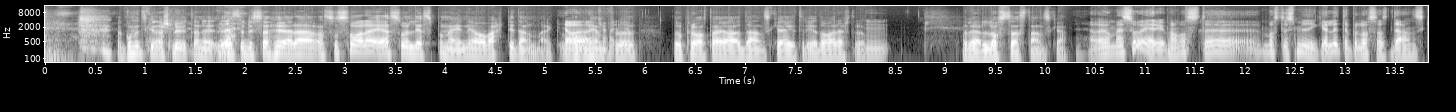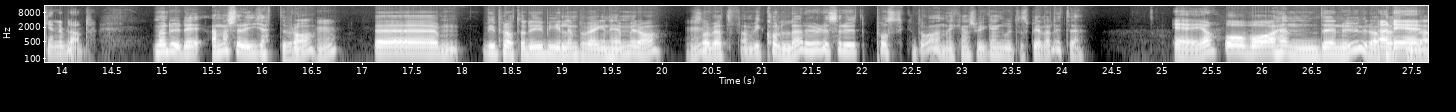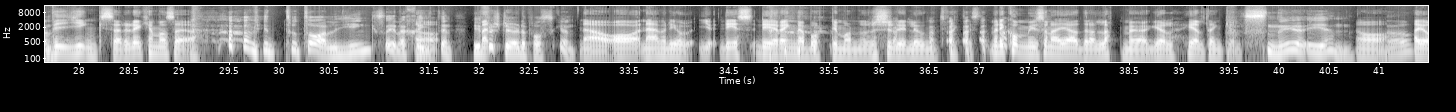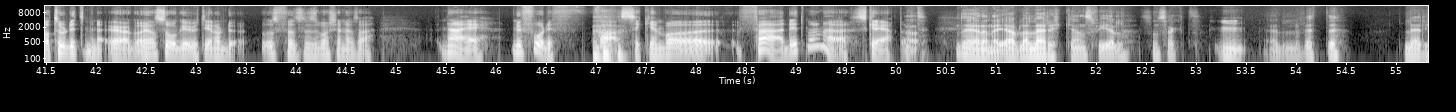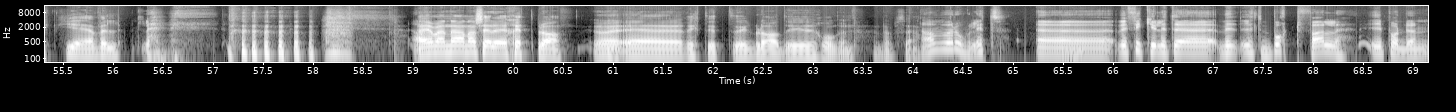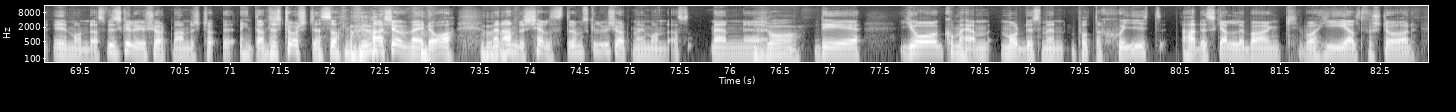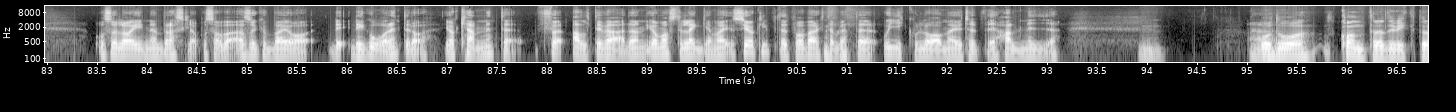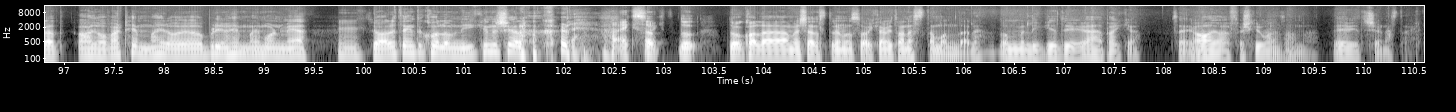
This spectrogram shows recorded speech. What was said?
jag kommer inte kunna sluta nu. Nej. Alltså, du ska höra, alltså, Sara är så less på mig när jag har varit i Danmark. Och Ja, hem för då, då pratar jag danska i tre dagar efteråt. Mm. Och det är låtsas danska. Ja, men så är det. Man måste, måste smyga lite på låtsasdansken ibland. Men du, det, annars är det jättebra. Mm. Ehm, vi pratade i bilen på vägen hem idag. Mm. Sa vi att fan, vi kollar hur det ser ut påskdagen. Kanske vi kan gå ut och spela lite. Eh, ja, Och vad hände nu då? på ja det, vi jinxade det kan man säga. vi total jinxade hela skiten. vi men- förstörde påsken. Ja, nej, men det, det, det regnar bort i måndag så det är lugnt faktiskt. Men det kommer ju såna jädra lappmögel helt enkelt. Snö igen. Ja. Ja. Ja, jag trodde inte mina ögon. Jag såg ut genom dörren och så så bara kände jag så här. Nej, nu får det fasiken vara färdigt med den här skräpet. Det är den där jävla lärkans fel, som sagt. Mm. Helvete. Lärkjävel. Ja. Nej, men annars är det skett bra. Jag är riktigt glad i hågen. Ja, vad roligt. Eh, vi fick ju lite, lite bortfall i podden i måndags. Vi skulle ju kört med Anders, eh, inte Anders Torstensson, han kör med mig idag, men Anders Källström skulle vi kört med i måndags. Men eh, Ja, det, jag kom hem, mådde som en potta skit, hade skallebank, var helt förstörd. Och så la jag in en brasklapp och sa bara, alltså Kubba, jag, det, det går inte idag. Jag kan inte för allt i världen. Jag måste lägga mig. Så jag klippte ett par värktabletter och gick och la mig typ vid halv nio. Mm. Eh, och då kontrade Viktor att ah, jag har varit hemma idag och jag blir hemma imorgon med. Mm, Så jag hade tänkt att kolla om ni kunde köra själv. ja, exakt. då, då kollade jag med Källström och sa, kan vi ta nästa måndag? Eller? De ligger döda här pojkar. Ja, jag är för skroen, sa han. bara. Det vi kör nästa vecka.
